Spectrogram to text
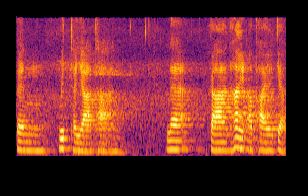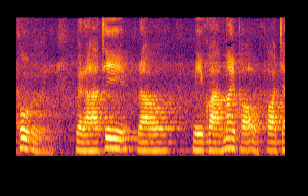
เป็นวิทยาทาน และการให้อภัยแก่ผู้อื่น เวลาที่เรามีความไม่พออกพอใจ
